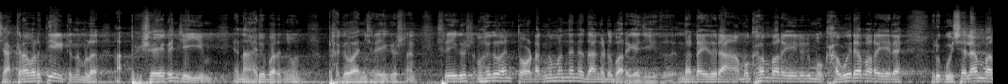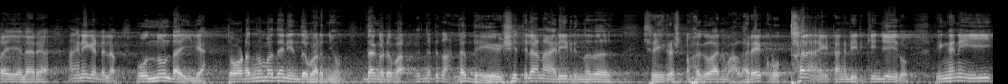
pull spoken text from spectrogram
ചക്രവർത്തിയായിട്ട് നമ്മൾ അഭിഷേകം ചെയ്യും എന്നാര് പറഞ്ഞു? ഭഗവാൻ ശ്രീകൃഷ്ണൻ. ശ്രീകൃഷ്ണൻ ഭഗവാൻ തുടങ്ങുമ്പോൾ തന്നെ അതങ്ങോട്ട് പറയുക ചെയ്തത്. എന്താ ഇതൊരു ആമുഖം പറയൽ ഒരു പറയൽ ഒരു കുശലം പറയൽ അങ്ങനെയൊക്കെ ഉണ്ടല്ലോ. ഒന്നും ഉണ്ടായില്ല. തുടങ്ങുമ്പോൾ തന്നെ എന്ത് പറഞ്ഞു? ഇതങ്ങോട്ട് പറ. എന്നിട്ട് നല്ല ദേഷ്യത്തിലാണ് ആരിരുന്നത് ശ്രീകൃഷ്ണ ഭഗവാൻ വളരെ ക്രുദ്ധനായിട്ട് അങ്ങനെ ഇരിക്കുകയും ചെയ്തു. ഇങ്ങനെ ഈ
